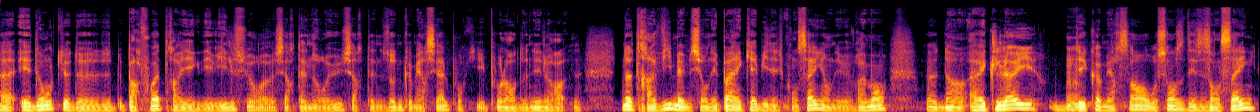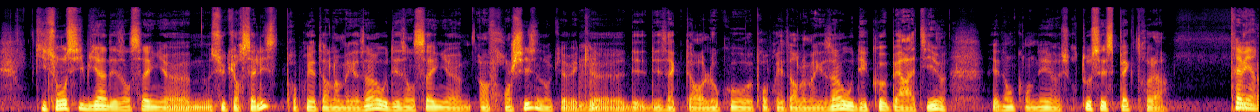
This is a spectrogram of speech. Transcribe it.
Euh, et donc de, de, de, parfois de travailler avec des villes sur euh, certaines rues, certaines zones commerciales pour, qui, pour leur donner leur, notre avis, même si on n'est pas un cabinet de conseil, on est vraiment euh, dans, avec l'œil mmh. des commerçants au sens des enseignes, qui sont aussi bien des enseignes euh, succursalistes, propriétaires de magasin, ou des enseignes en franchise, donc avec des des, acteurs locaux propriétaires de magasins ou des coopératives. Et donc, on est euh, sur tous ces spectres-là. Très bien.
